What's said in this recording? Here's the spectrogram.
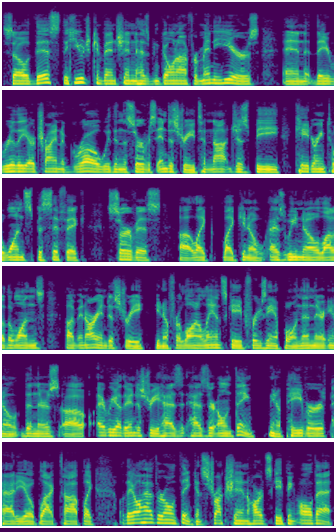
So this the huge convention has been going on for many years and they really are trying to grow within the service industry to not just be catering to one specific service uh, like like you know as we know a lot of the ones um, in our industry you know for lawn and landscape for example and then there you know then there's uh, every other industry has has their own thing you know pavers patio blacktop like they all have their own thing construction hardscaping all that.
